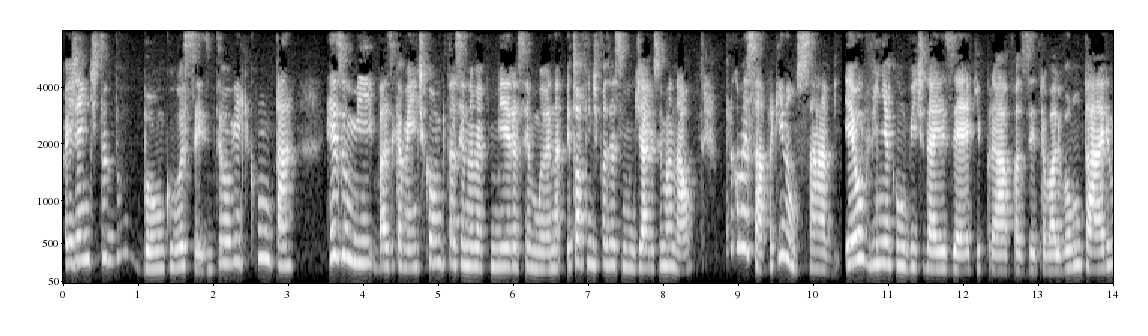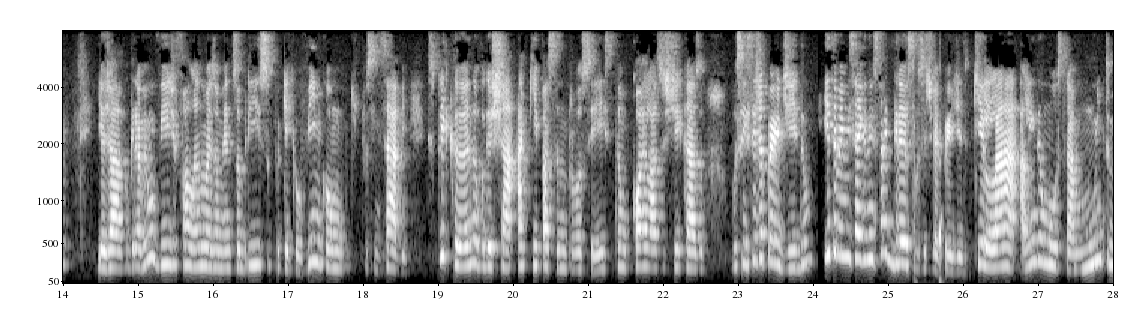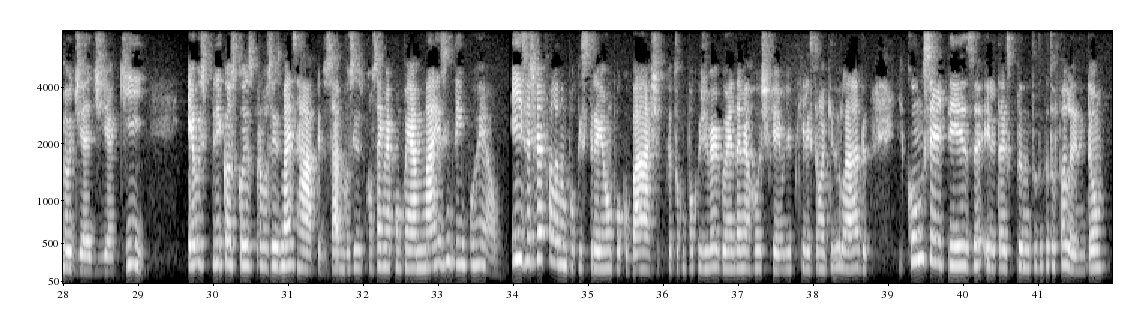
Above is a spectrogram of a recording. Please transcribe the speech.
Oi gente, tudo bom com vocês? Então eu vim aqui contar, resumir basicamente como que tá sendo a minha primeira semana. Eu tô afim de fazer assim um diário semanal. Pra começar, pra quem não sabe, eu vim a convite da ESEC pra fazer trabalho voluntário e eu já gravei um vídeo falando mais ou menos sobre isso, porque que eu vim, como, tipo assim, sabe? Explicando, eu vou deixar aqui passando pra vocês, então corre lá assistir caso você esteja perdido. E também me segue no Instagram se você estiver perdido, porque lá, além de eu mostrar muito meu dia a dia aqui, eu explico as coisas para vocês mais rápido, sabe? Vocês conseguem me acompanhar mais em tempo real. E se eu estiver falando um pouco estranho ou um pouco baixo, porque eu tô com um pouco de vergonha da minha host family, porque eles estão aqui do lado, e com certeza ele tá escutando tudo que eu tô falando, então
